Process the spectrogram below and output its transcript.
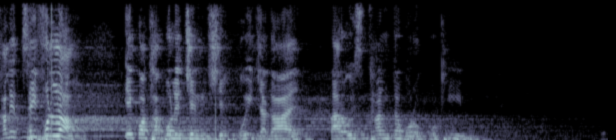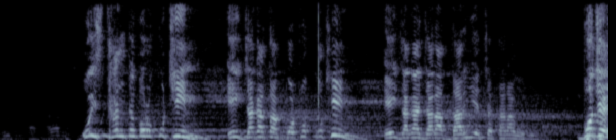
খালিদ সেইফুল্লাহ এ কথা বলেছেন, সে ওই জায়গায় তার ওই স্থানটা বড় কঠিন। ওই স্থানটা বড় কঠিন। এই জায়গাটা কত কঠিন। এই জায়গায় যারা দাঁড়িয়েছে, তারা বোঝে বোঝে,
